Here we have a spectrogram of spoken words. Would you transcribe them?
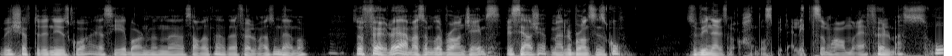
vi kjøpte de nye skoa Jeg sier barn, men eh, sannheten er at jeg føler meg som det nå. Så føler jeg meg som LeBron James hvis jeg har kjøpt meg LeBron sin sko. Så begynner jeg liksom ah, Da spiller jeg litt som han, og jeg føler meg så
